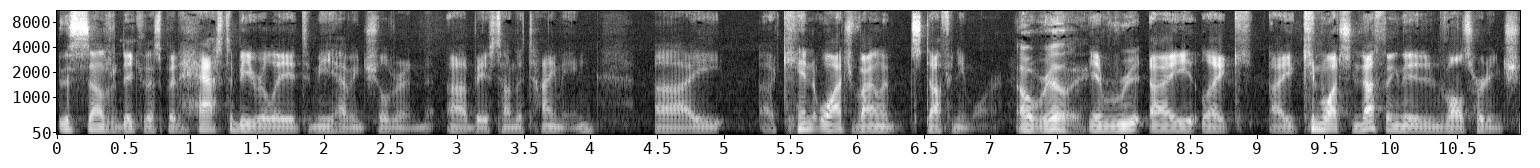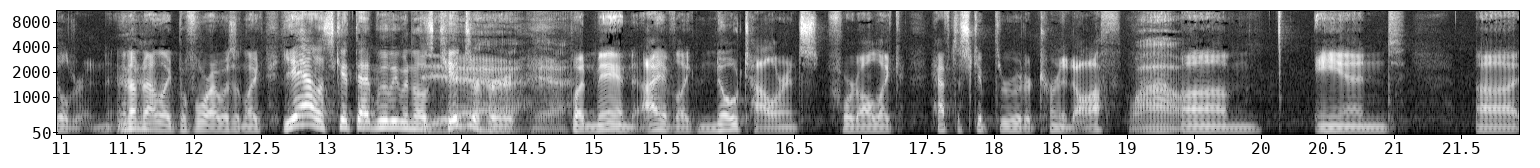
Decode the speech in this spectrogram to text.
this sounds ridiculous, but it has to be related to me having children uh, based on the timing. I, I can't watch violent stuff anymore. oh, really? It re- I like I can watch nothing that involves hurting children, and I'm not like before. I wasn't like, yeah, let's get that movie when those kids are hurt. yeah. But man, I have like no tolerance for it all. Like have to skip through it or turn it off. Wow. And uh,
